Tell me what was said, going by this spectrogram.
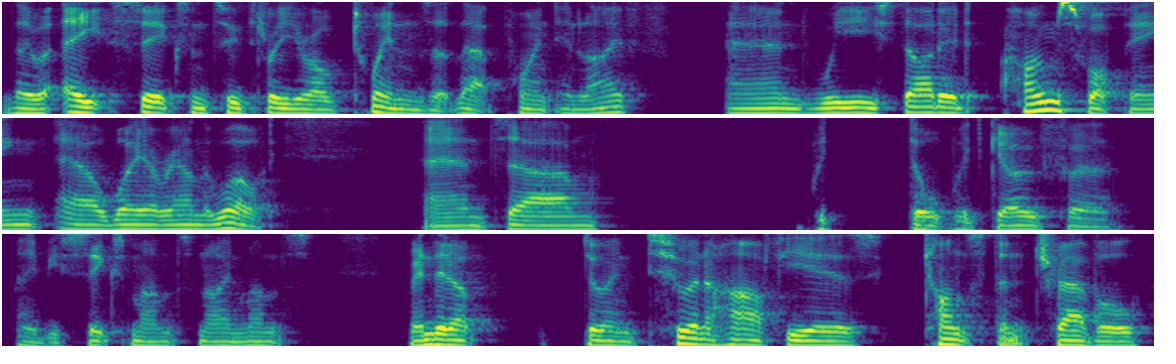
they were eight, six, and two three year old twins at that point in life. And we started home swapping our way around the world. And um, we thought we'd go for maybe six months, nine months. We ended up doing two and a half years, constant travel,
